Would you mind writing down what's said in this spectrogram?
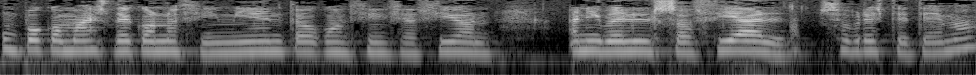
un poco más de conocimiento o concienciación a nivel social sobre este tema?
